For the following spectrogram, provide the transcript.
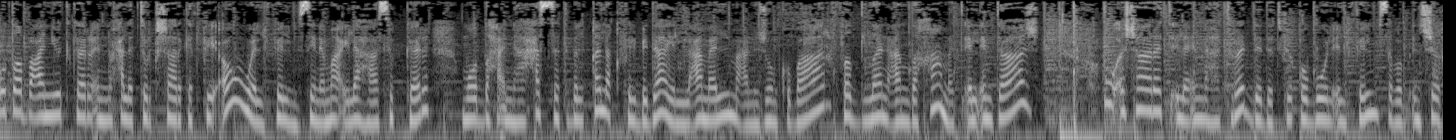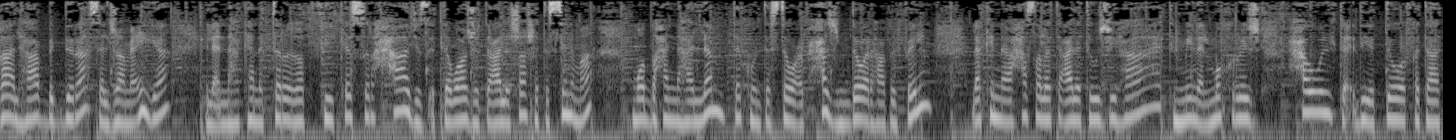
وطبعا يذكر انه حلا ترك شاركت في أول فيلم سينمائي لها سكر موضحه إنها حست بالقلق في البداية للعمل مع نجوم كبار فضلا عن ضخامة الإنتاج. وأشارت إلى أنها ترددت في قبول الفيلم بسبب انشغالها بالدراسة الجامعية إلى أنها كانت ترغب في كسر حاجز التواجد على شاشة السينما. موضحة أنها لم تكن تستوعب حجم دورها في الفيلم لكنها حصلت على توجيهات من المخرج حول تأدية دور فتاة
